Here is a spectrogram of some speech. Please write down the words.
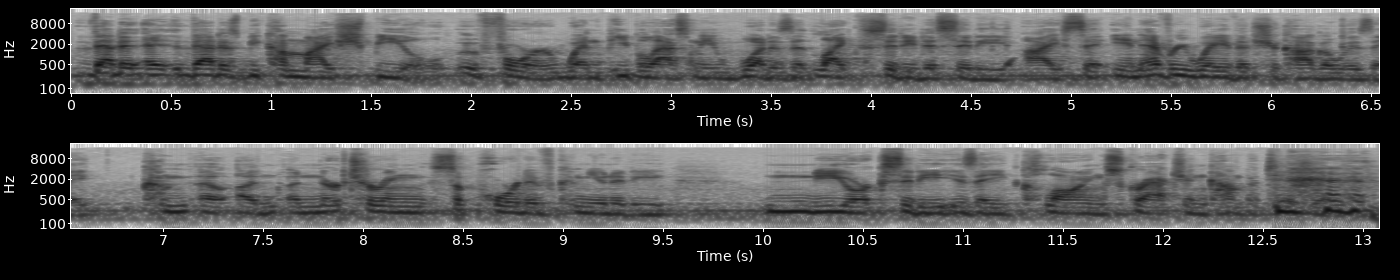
That uh, that has become my spiel for when people ask me what is it like city to city. I say in every way that Chicago is a com- a, a nurturing, supportive community. New York City is a clawing, scratching competition,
